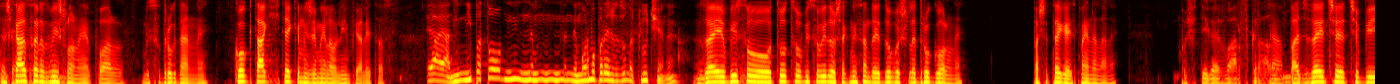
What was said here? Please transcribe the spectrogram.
veš, kaj sem razmišljal, ne, pol, v bistvu drug dan, ne. Koliko takih tekem je že imela Olimpija letos? ja, ja, ni, pa to, ni, ne, ne, ne moramo pa reči, da je to na ključe. Ne? Zdaj v bistvu tudi v bistvu videl, še mislim, da je dubo šele drug gol, ne. Pa še tega izpenala, ne. Pa še tega je varf kralj. Ja, pač zdaj, če, če bi.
